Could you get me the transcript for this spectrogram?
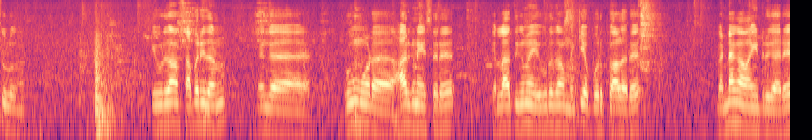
சொல்லுங்க. இவர் தான் சபரிதன் எங்கள் ரூமோட ஆர்கனைசரு. எல்லாத்துக்குமே இவர் தான் முக்கிய பொறுப்பாளர். வெண்டங்காய் வாங்கிட்டு இருக்காரு.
